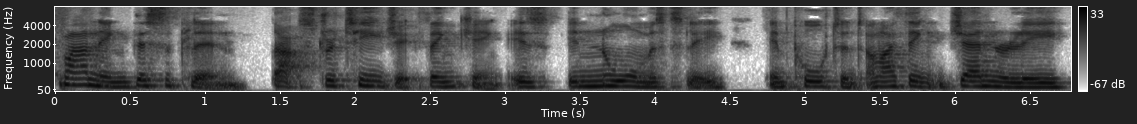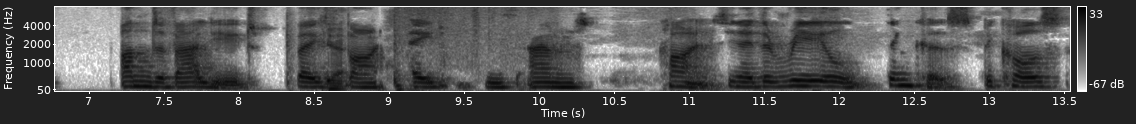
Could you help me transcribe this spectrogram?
planning discipline that strategic thinking is enormously important. And I think generally undervalued both yeah. by agencies and clients, you know, the real thinkers, because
